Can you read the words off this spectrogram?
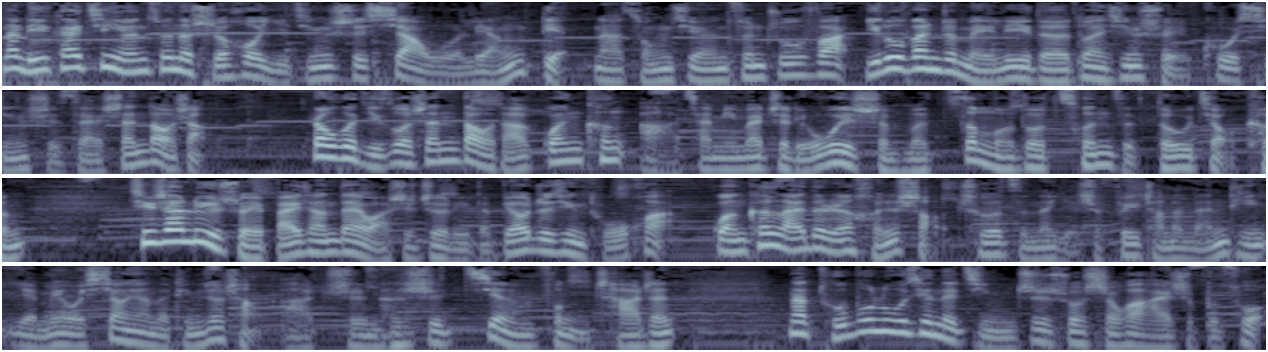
那离开沁园村的时候已经是下午两点。那从沁园村出发，一路伴着美丽的段心水库行驶在山道上，绕过几座山，到达关坑啊，才明白这里为什么这么多村子都叫坑。青山绿水，白墙黛瓦是这里的标志性图画。管坑来的人很少，车子呢也是非常的难停，也没有像样的停车场啊，只能是见缝插针。那徒步路线的景致，说实话还是不错。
